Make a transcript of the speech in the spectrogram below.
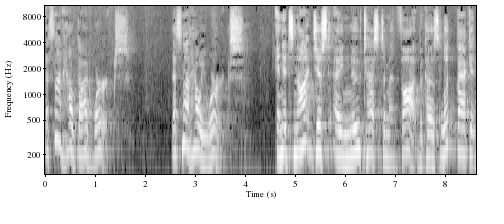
That's not how God works. That's not how He works. And it's not just a New Testament thought, because look back at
